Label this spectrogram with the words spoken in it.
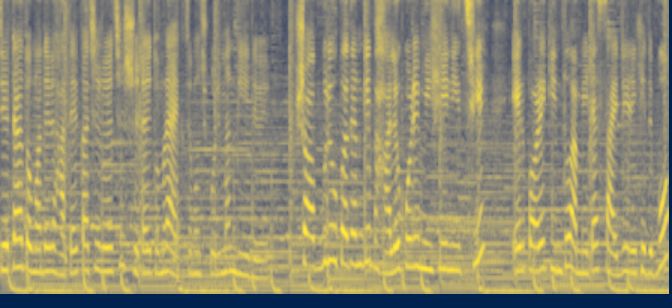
যেটা তোমাদের হাতের কাছে রয়েছে, সেটাই তোমরা এক চামচ পরিমাণ দিয়ে দেবে। সবগুলো উপাদানকে ভালো করে মিশিয়ে নিচ্ছি। এরপরে কিন্তু আমি এটা সাইডে রেখে দেবো।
